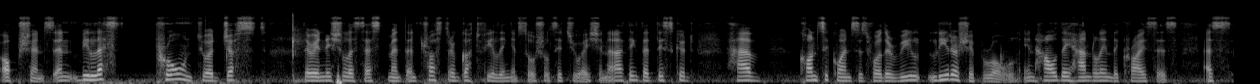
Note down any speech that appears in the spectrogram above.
options and be less prone to adjust their initial assessment and trust their gut feeling in social situation and i think that this could have consequences for the real leadership role in how they handle in the crisis as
